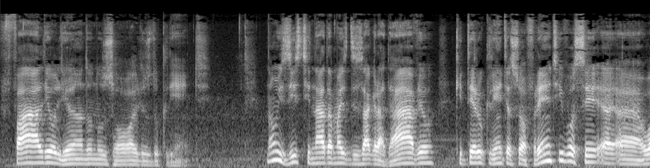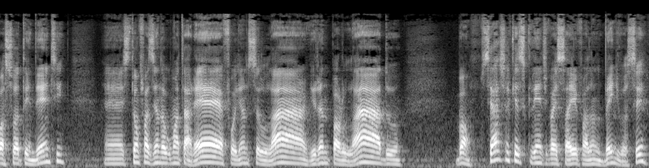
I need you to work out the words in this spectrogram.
fale olhando nos olhos do cliente. Não existe nada mais desagradável que ter o cliente à sua frente e você a, a, ou a sua atendente é, estão fazendo alguma tarefa, olhando o celular, virando para o lado. Bom, você acha que esse cliente vai sair falando bem de você?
